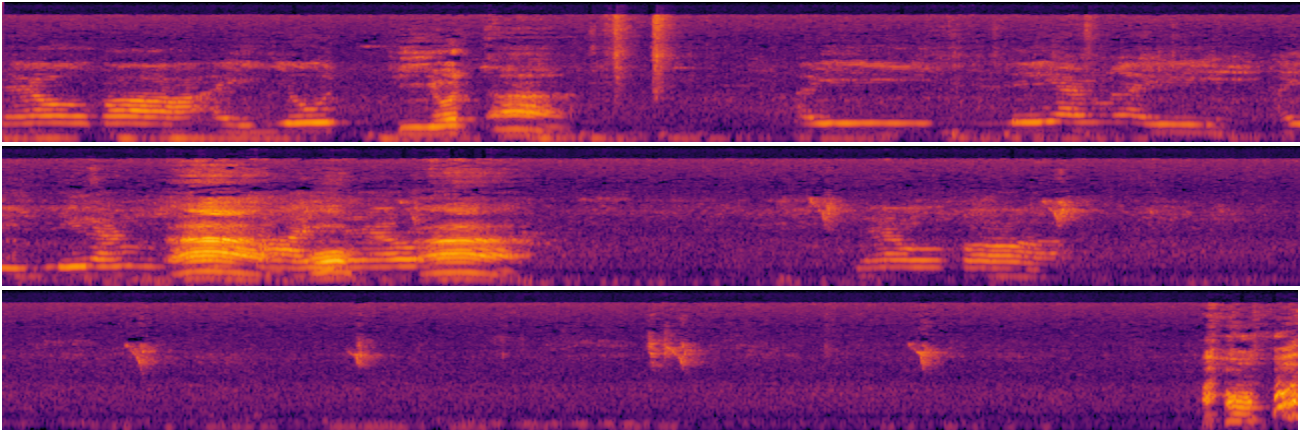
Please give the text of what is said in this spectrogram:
แล้วก็ไอยุทธพี่ยุทธอ่า ไอเลี้ยงไอไอเลี้ยงอ่าตายหกแล้ว อ่า แล้วก็เอาไว้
